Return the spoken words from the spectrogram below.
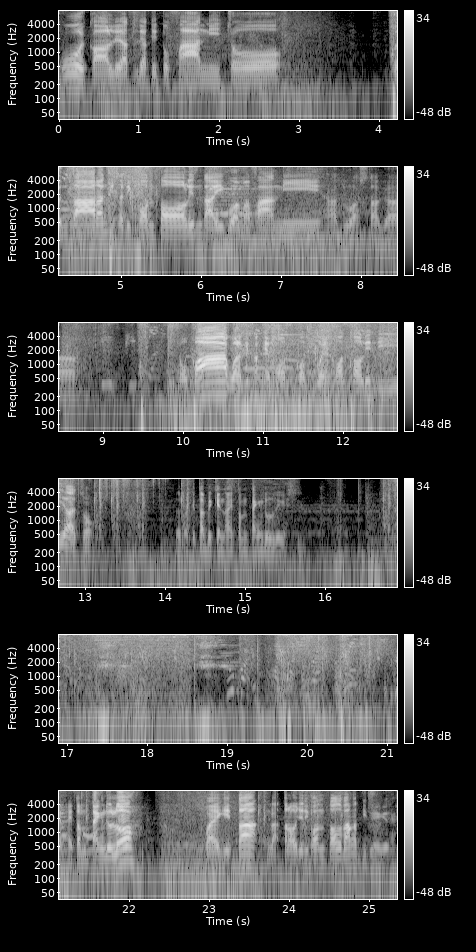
Woi, kalian lihat-lihat itu Fanny, Cok. Bentaran bisa dikontolin tai gua sama Fanny. Aduh, astaga. Coba gua lagi pakai mouse gua yang kontolin dia, Cok. Udah, kita bikin item tank dulu guys. Kita bikin item tank dulu supaya kita nggak terlalu jadi kontol banget gitu ya, guys.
